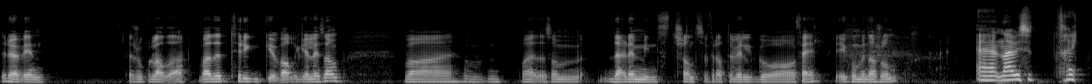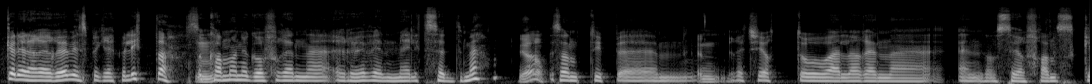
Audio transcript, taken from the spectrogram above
rødvin til sjokolade? Hva er det trygge valget, liksom? Hva, hva er det som det er minst sjanse for at det vil gå feil i kombinasjonen? Eh, nei, Hvis du trekker det der rødvinsbegrepet litt, da, så Mm. kan man jo gå for en eh, rødvin med litt sødme. Ja. Sånn type eh, En, Recciotto eller en, eh, en sånn sørfransk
